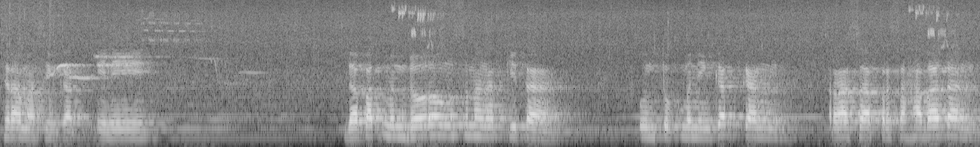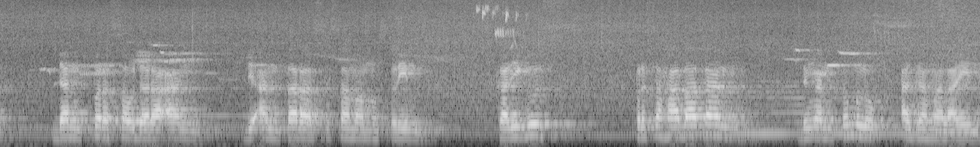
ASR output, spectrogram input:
ceramah singkat ini dapat mendorong semangat kita untuk meningkatkan rasa persahabatan dan persaudaraan di antara sesama muslim sekaligus persahabatan dengan pemeluk agama lain.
